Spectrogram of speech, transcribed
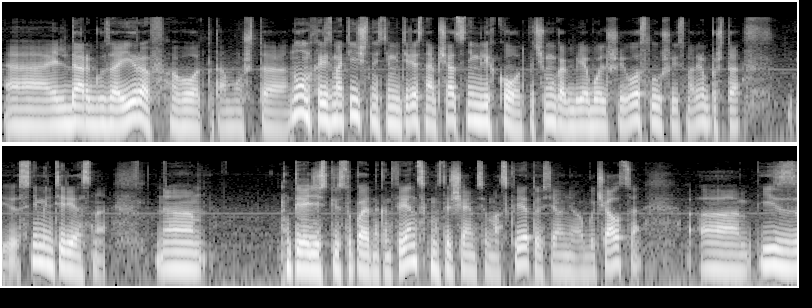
Эльдар Гузаиров, вот, потому что, ну, он харизматичный, с ним интересно общаться, с ним легко, вот, почему как бы я больше его слушаю и смотрю, потому что с ним интересно. Э, периодически выступает на конференциях, мы встречаемся в Москве, то есть я у него обучался. Э, из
